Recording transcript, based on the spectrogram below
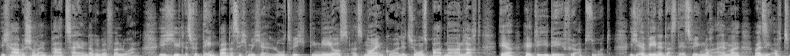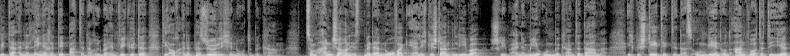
Ich habe schon ein paar Zeilen darüber verloren. Ich hielt es für denkbar, dass sich Michael Ludwig die Neos als neuen Koalitionspartner anlacht. Er hält die Idee für absurd. Ich erwähne das deswegen noch einmal, weil sich auf Twitter eine längere Debatte darüber entwickelte, die auch eine persönliche Note bekam. Zum Anschauen ist mir der Nowak ehrlich gestanden lieber, schrieb eine mir unbekannte Dame. Ich bestätigte das umgehend und antwortete ihr,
